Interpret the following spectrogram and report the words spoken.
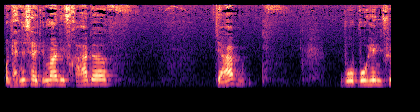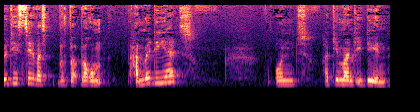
Und dann ist halt immer die Frage, ja, wo, wohin führt die Szene? Was, wa- warum haben wir die jetzt? Und hat jemand Ideen?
